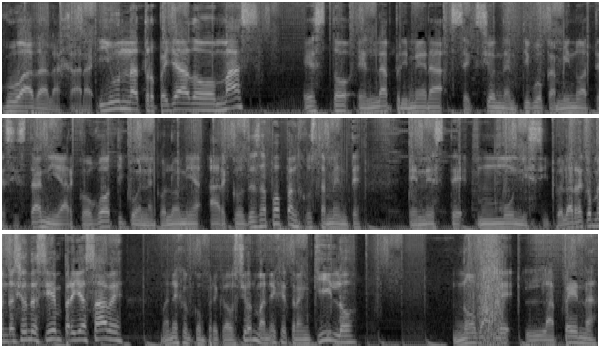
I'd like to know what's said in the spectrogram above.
Guadalajara. Y un atropellado más. Esto en la primera sección de Antiguo Camino a Tezistán y Arco Gótico en la colonia Arcos de Zapopan, justamente en este municipio. La recomendación de siempre, ya sabe, manejen con precaución, maneje tranquilo. No vale la pena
